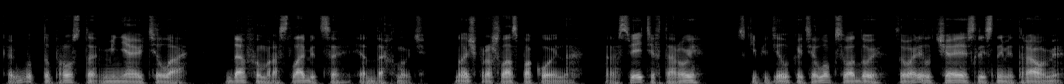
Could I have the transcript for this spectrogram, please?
как будто просто меняю тела, дав им расслабиться и отдохнуть. Ночь прошла спокойно. На рассвете второй вскипятил котелок с водой, заварил чая с лесными травами,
